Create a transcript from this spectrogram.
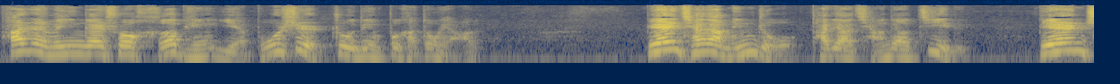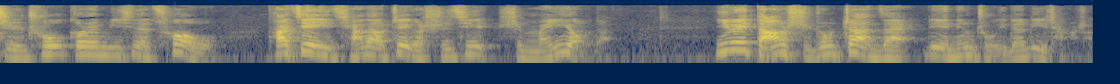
他认为应该说和平也不是注定不可动摇的。别人强调民主，他就要强调纪律；别人指出个人迷信的错误，他建议强调这个时期是没有的，因为党始终站在列宁主义的立场上。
